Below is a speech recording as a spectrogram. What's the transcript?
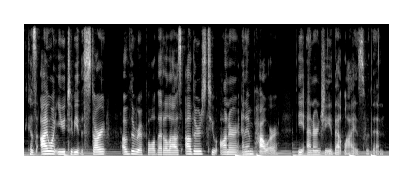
because I want you to be the start of the ripple that allows others to honor and empower the energy that lies within.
